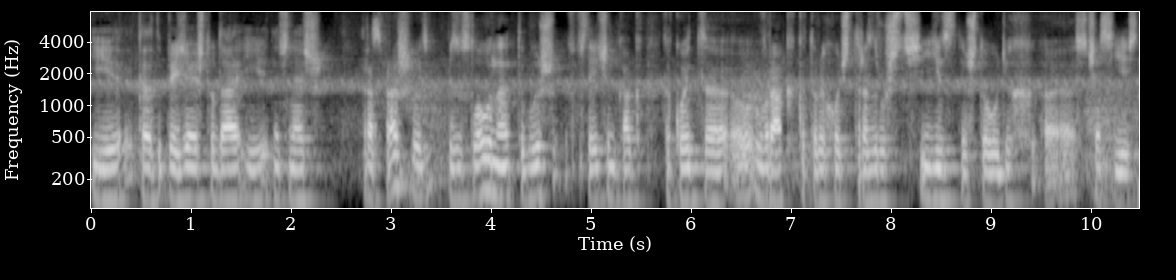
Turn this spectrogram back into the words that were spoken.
и когда ты приезжаешь туда и начинаешь расспрашивать, безусловно, ты будешь встречен как какой-то э, враг, который хочет разрушить единственное, что у них э, сейчас есть.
